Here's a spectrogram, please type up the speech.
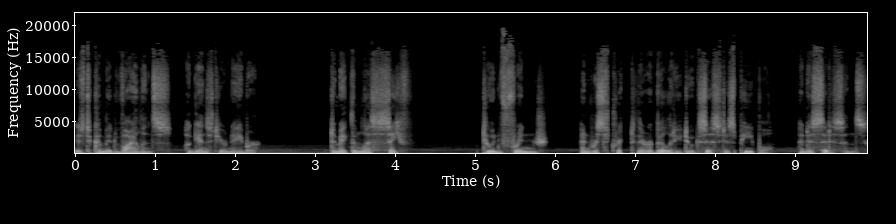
is to commit violence against your neighbor, to make them less safe, to infringe and restrict their ability to exist as people and as citizens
